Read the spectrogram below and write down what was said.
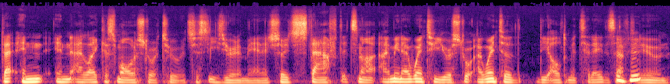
that, and and I like a smaller store too. It's just easier to manage. So it's staffed. It's not. I mean, I went to your store. I went to the Ultimate today this Mm-hmm. afternoon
